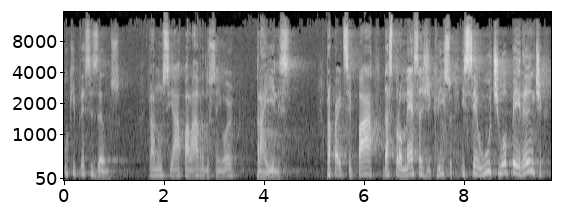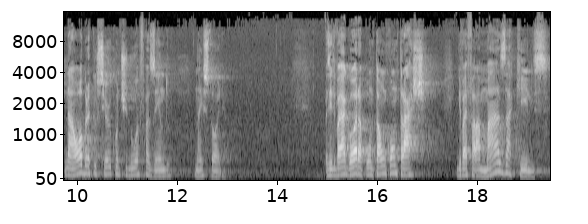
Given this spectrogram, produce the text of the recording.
o que precisamos para anunciar a palavra do Senhor para eles, para participar das promessas de Cristo e ser útil, operante na obra que o Senhor continua fazendo na história. Mas ele vai agora apontar um contraste. Ele vai falar: Mas aqueles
